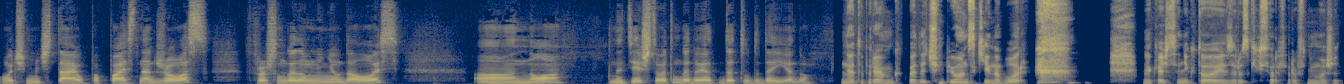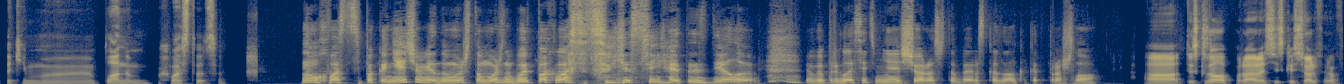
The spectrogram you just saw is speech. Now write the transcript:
очень мечтаю попасть на Джос. В прошлом году мне не удалось, а, но надеюсь, что в этом году я до туда доеду. Ну, это прям какой-то чемпионский набор. Мне кажется, никто из русских серферов не может таким э, планом похвастаться. Ну, хвастаться пока нечем. Я думаю, что можно будет похвастаться, если я это сделаю. Вы пригласите меня еще раз, чтобы я рассказала, как это прошло. А, ты сказала про российских серферов,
